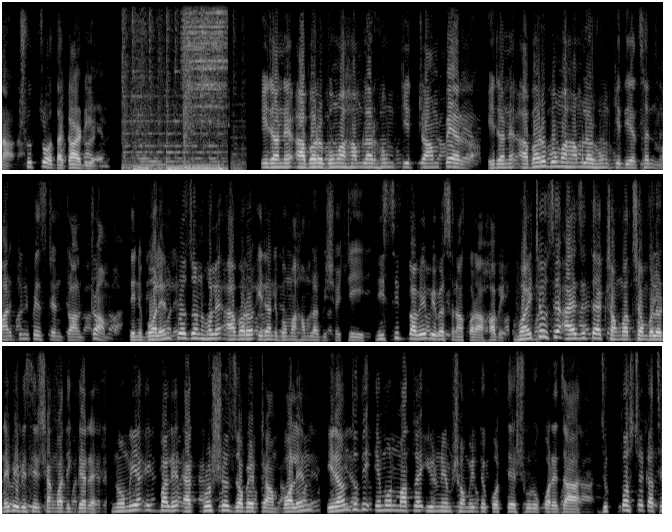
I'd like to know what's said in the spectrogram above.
না, সূত্র দ্য গার্ডিয়ান। ইরানে আবারও বোমা হামলার হুমকি ট্রাম্পের। ইরানে আবারও বোমা হামলার হুমকি দিয়েছেন মার্কিন প্রেসিডেন্ট ডোনাল্ড ট্রাম্প। তিনি বলেন, প্রয়োজন হলে আবারও ইরানি বোমা হামলার বিষয়টি নিশ্চিতভাবে বিবেচনা করা হবে। হোয়াইট হাউসে আয়োজিত এক সংবাদ সম্মেলনে বিবিসির সাংবাদিকদের নোমিয়া ইকবালের এক প্রশ্নের জবাবে ট্রাম্প বলেন, ইরান যদি এমন মাত্রায় ইউরেনিয়াম সমৃদ্ধ করতে শুরু করে যা যুক্তরাষ্ট্রের কাছে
